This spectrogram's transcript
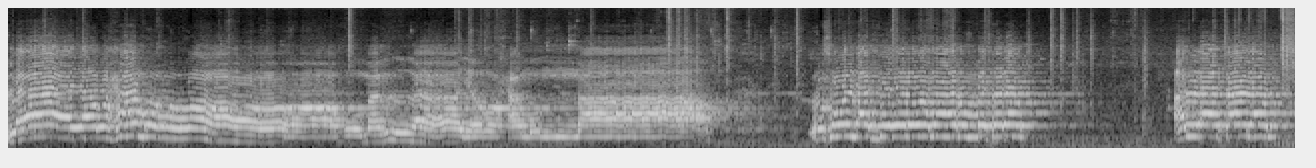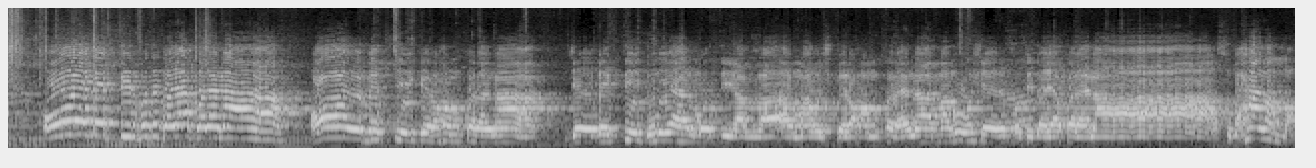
لا يرحم الله من لا يرحم الناس রসুল ডাক দিলেন "ও আমার উম্মতারা আল্লাহ তাআলা ওই ব্যক্তির প্রতি দয়া করে না ওই ব্যক্তিকে রহম করে না যে ব্যক্তি দুনিয়ার মধ্যে আল্লাহ আর মানুষকে রহম করে না মানুষের প্রতি দয়া করে না সুবহান আল্লাহ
